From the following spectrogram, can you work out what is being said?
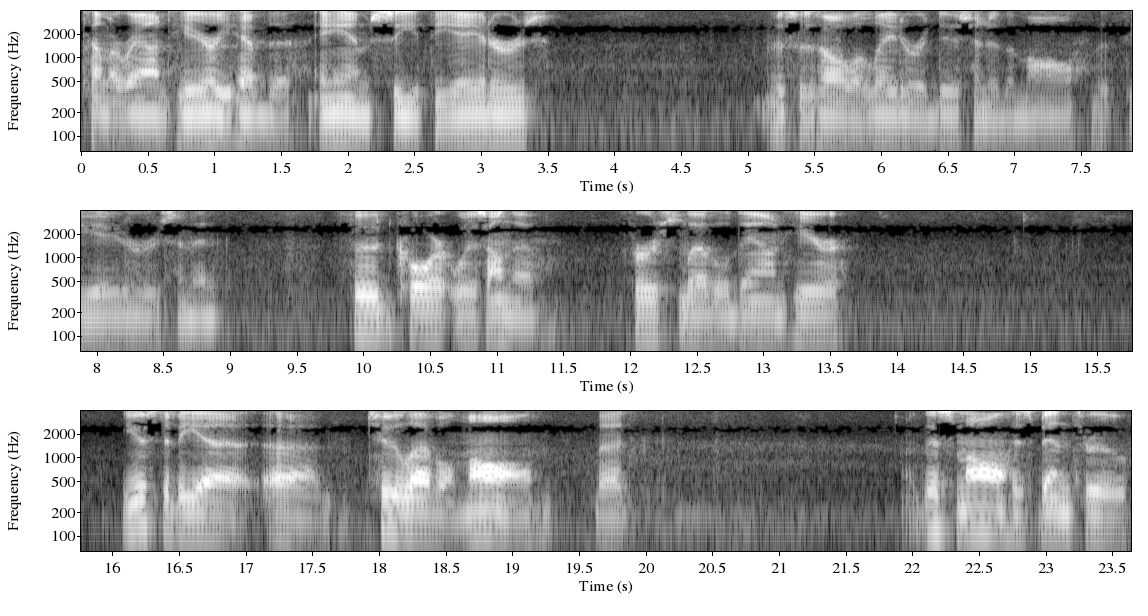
Come around here, you have the AMC theaters. This is all a later addition to the mall, the theaters, and then food court was on the first level down here. Used to be a, a two-level mall, but this mall has been through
